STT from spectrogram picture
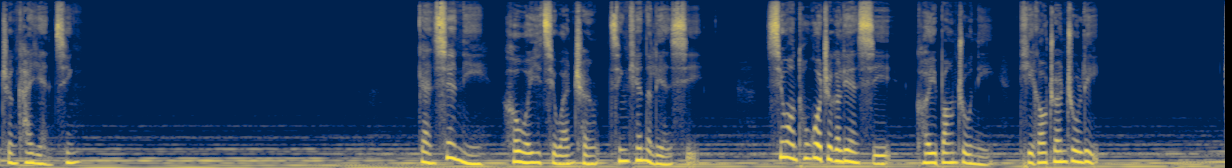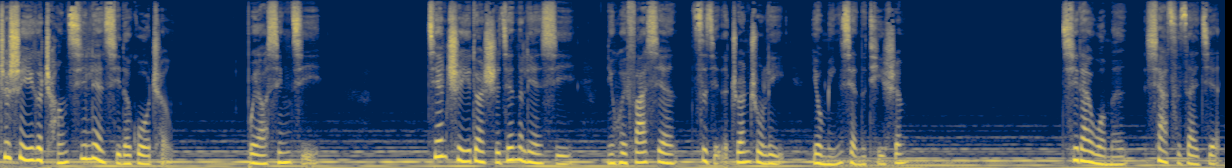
睁开眼睛。感谢你和我一起完成今天的练习。希望通过这个练习可以帮助你提高专注力。这是一个长期练习的过程，不要心急，坚持一段时间的练习，你会发现自己的专注力有明显的提升。期待我们下次再见。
